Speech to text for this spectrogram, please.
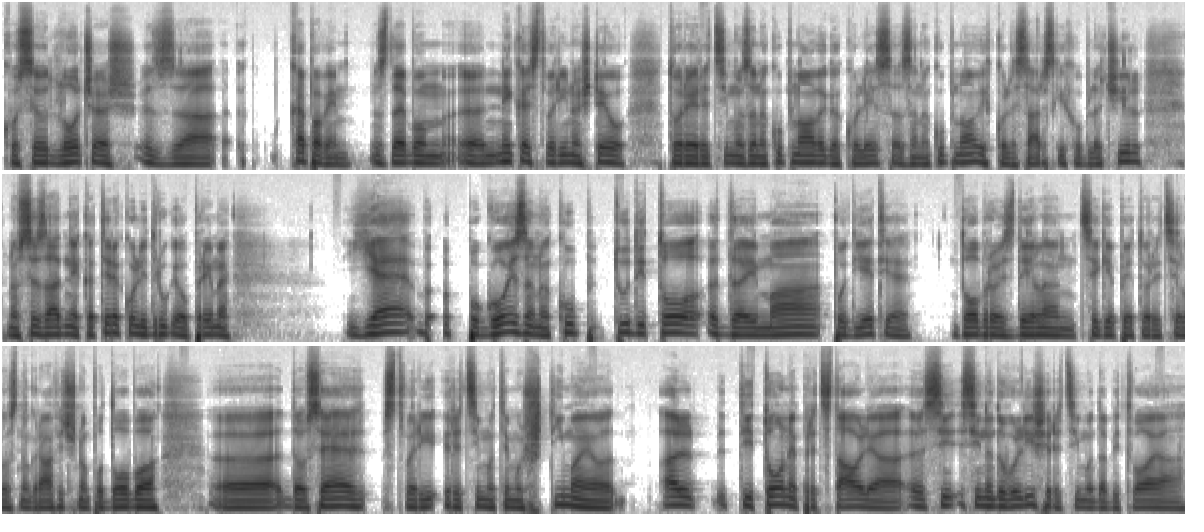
ko se odločiš za. Kaj pa vem, zdaj bom eh, nekaj stvari naštel, torej recimo za nakup novega kolesa, za nakup novih kolesarskih oblačil, na vse zadnje, katere koli druge opreme. Je pogoj za nakup tudi to, da ima podjetje dobro izdelan CGP, torej celostno grafično podobo, eh, da vse stvari, recimo, temu štimajo, ali ti to ne predstavlja, eh, si, si ne dovoliš, recimo, da bi tvoja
